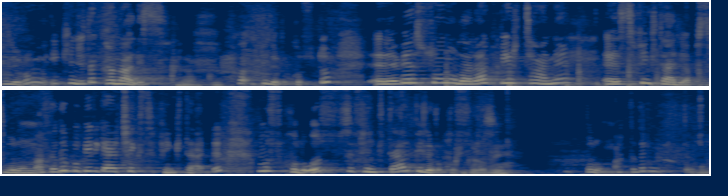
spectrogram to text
pilorum, ikinci de canalis Pilaricus. ka- piloricus'tur. E, ve son olarak bir tane e, sfinkter yapısı bulunmaktadır. Bu bir gerçek sfinkterdir. Musculus, sfinkter, piloricus Pylori. bulunmaktadır. Bitti hocam.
